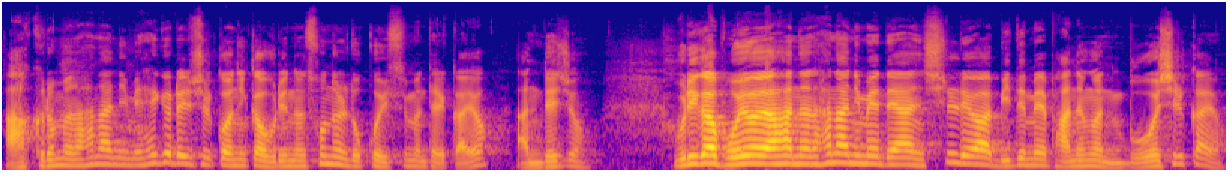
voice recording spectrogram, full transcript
아, 그러면 하나님이 해결해 주실 거니까 우리는 손을 놓고 있으면 될까요? 안 되죠. 우리가 보여야 하는 하나님에 대한 신뢰와 믿음의 반응은 무엇일까요?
